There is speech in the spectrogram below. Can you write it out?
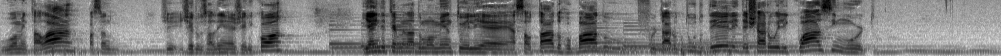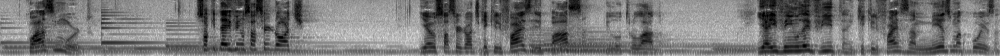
O homem está lá, passando de Jerusalém a Jericó, e aí, em determinado momento, ele é assaltado, roubado, furtaram tudo dele e deixaram ele quase morto. Quase morto. Só que daí vem o sacerdote. E aí, o sacerdote, o que, que ele faz? Ele passa pelo outro lado. E aí vem o levita. E o que, que ele faz? A mesma coisa.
